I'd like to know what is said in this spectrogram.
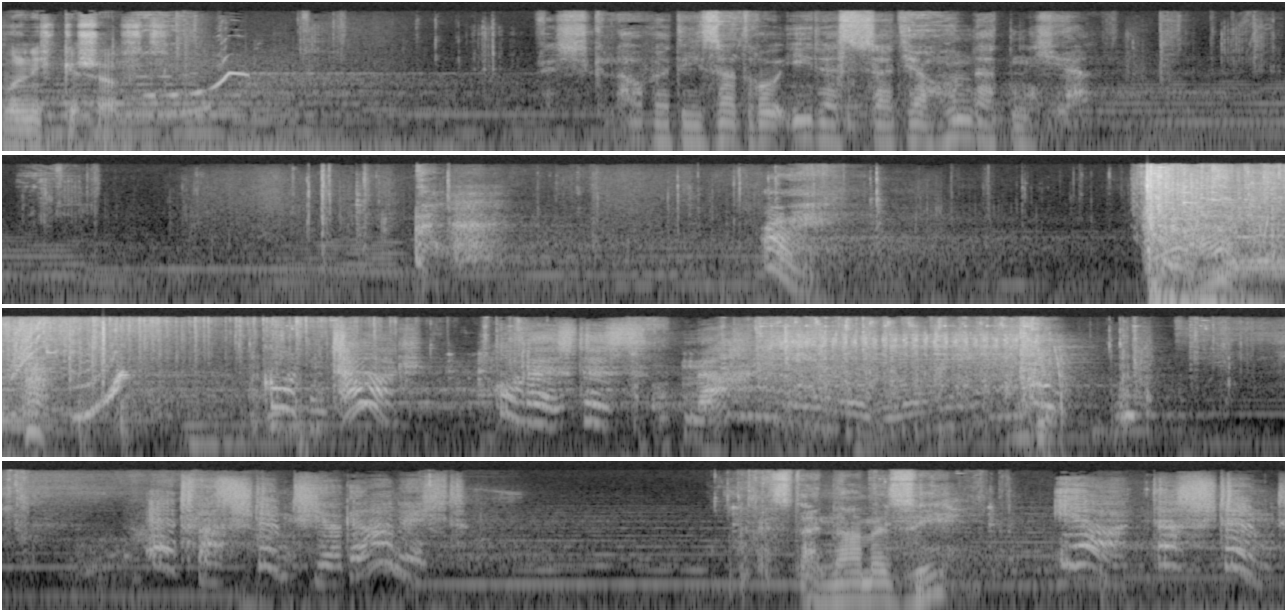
Es wohl nicht geschafft. Ich glaube, dieser Droide ist seit Jahrhunderten hier. Guten Tag. Oder ist es Nacht? Etwas stimmt hier gar nicht. Ist dein Name Sie? Ja, das stimmt.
